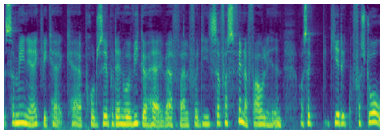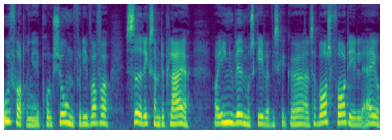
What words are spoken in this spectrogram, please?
så mener jeg ikke, at vi kan, kan producere på den måde, vi gør her i hvert fald, fordi så forsvinder fagligheden, og så giver det for store udfordringer i produktionen, fordi hvorfor sidder det ikke, som det plejer, og ingen ved måske, hvad vi skal gøre. Altså vores fordel er jo,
